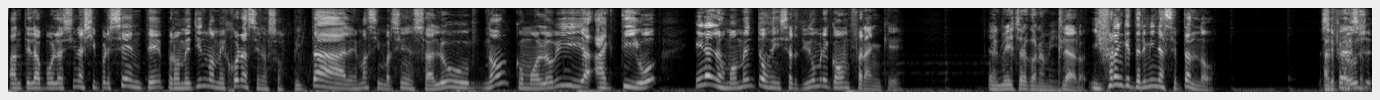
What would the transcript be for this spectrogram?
ante la población allí presente, prometiendo mejoras en los hospitales, más inversión en salud, ¿no? Como lo vi activo, eran los momentos de incertidumbre con Franque. El ministro de Economía. Claro. Y Franque termina aceptando. Produce,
